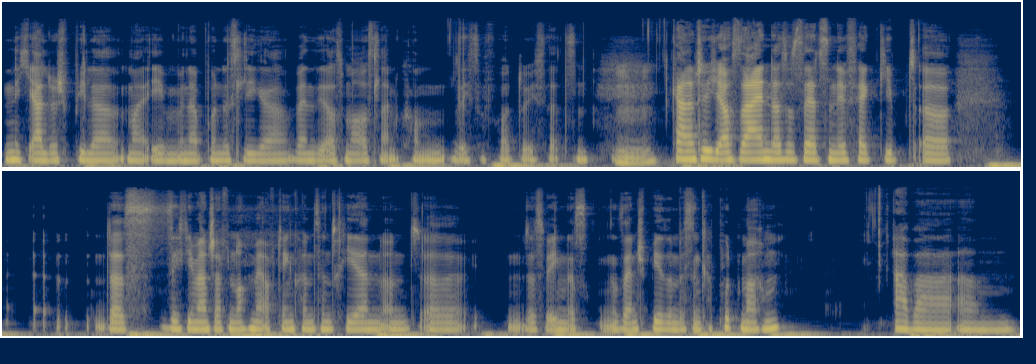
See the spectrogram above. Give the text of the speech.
nicht alle Spieler mal eben in der Bundesliga, wenn sie aus dem Ausland kommen, sich sofort durchsetzen. Mhm. Kann natürlich auch sein, dass es jetzt einen Effekt gibt, äh, dass sich die Mannschaften noch mehr auf den konzentrieren und äh, deswegen das, sein Spiel so ein bisschen kaputt machen. Aber ähm,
